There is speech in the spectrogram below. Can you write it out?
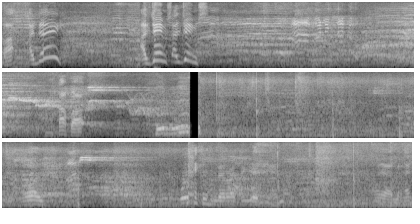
Ah. Al James, Al James. Ah, Tapa. Oh, Laro tinggi. ayan lang eh.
